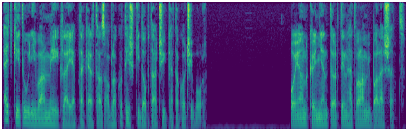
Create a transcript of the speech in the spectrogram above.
Egy-két újnyival még lejjebb tekerte az ablakot, és kidobta a csikket a kocsiból. Olyan könnyen történhet valami baleset,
